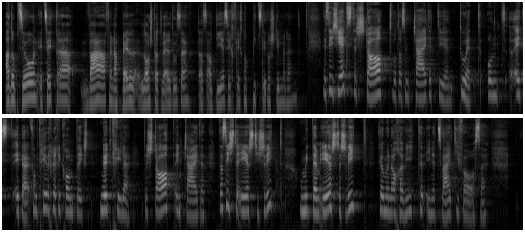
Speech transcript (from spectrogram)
Adoption etc. Was für einen Appell lässt du die Welt raus, dass auch die sich vielleicht noch ein bisschen überstimmen lassen? Es ist jetzt der Staat, der das entscheiden tun- tut. Und jetzt eben vom kirchlichen Kontext nicht killen. Der Staat entscheidet. Das ist der erste Schritt. Und mit dem ersten Schritt gehen wir nachher weiter in eine zweite Phase.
